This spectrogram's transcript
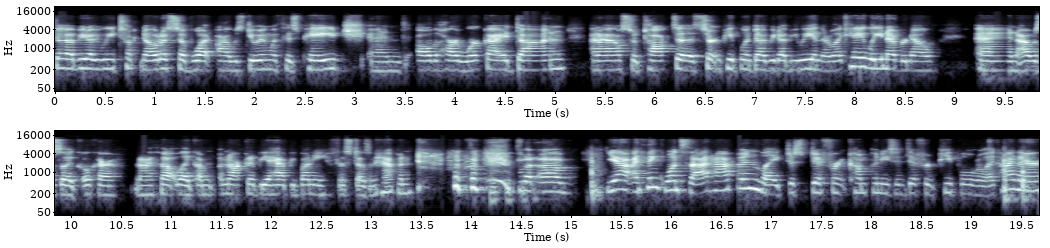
WWE took notice of what I was doing with his page and all the hard work I had done. And I also talked to certain people in WWE, and they're like, "Hey, well, you never know." And I was like, okay. And I thought, like, I'm, I'm not going to be a happy bunny if this doesn't happen. but um, yeah, I think once that happened, like, just different companies and different people were like, hi there,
